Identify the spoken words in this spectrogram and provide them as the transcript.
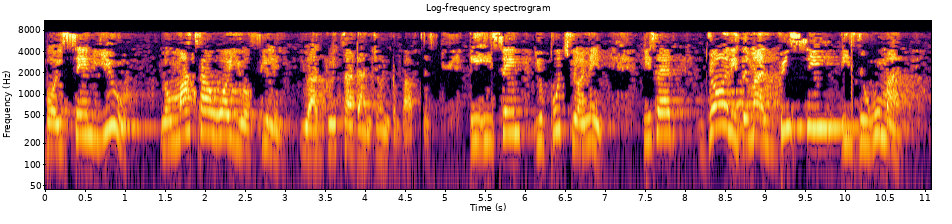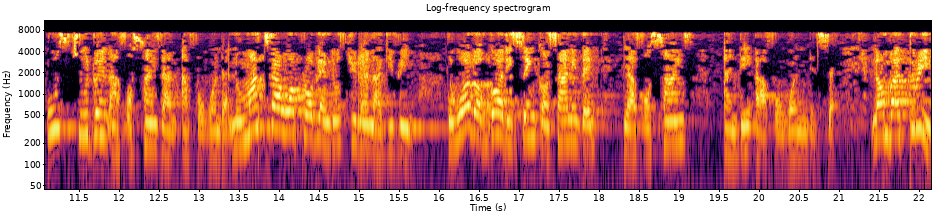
But he's saying you, no matter what you are feeling, you are greater than John the Baptist. He is saying you put your name. He said, John is the man, busy is the woman whose children are for signs and, and for wonder. No matter what problem those children are giving the word of God is saying concerning them, they are for signs and they are for wonders. Number three,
